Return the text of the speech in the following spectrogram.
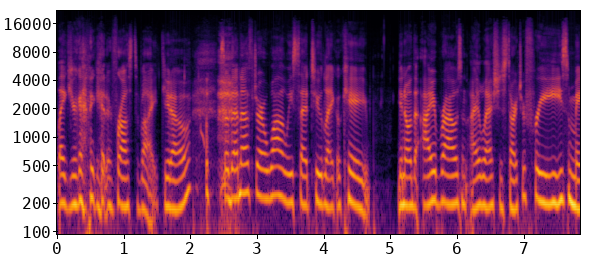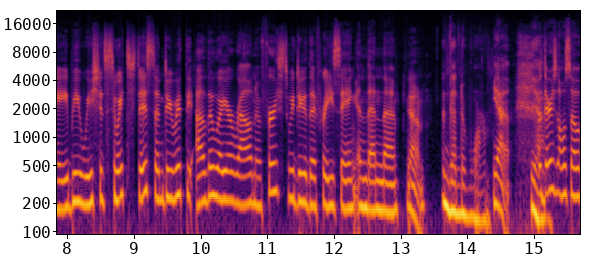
like you're gonna get a frostbite, you know? so then after a while, we said to like, okay, you know, the eyebrows and eyelashes start to freeze. Maybe we should switch this and do it the other way around. And first we do the freezing and then the, you know, and then the warm. Yeah. yeah. But there's also,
